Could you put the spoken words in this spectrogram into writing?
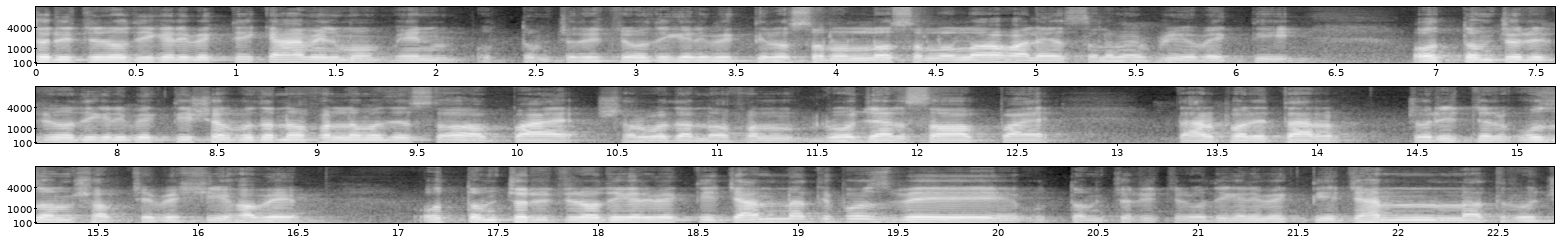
চরিত্রের অধিকারী ব্যক্তি কামিল মুমিন। উত্তম চরিত্রের অধিকারী ব্যক্তি রসল্লাহ সাল্লাহ আলাইসাল্লামের প্রিয় ব্যক্তি। উত্তম চরিত্রের অধিকারী ব্যক্তি সর্বদা নফল নামাজের সব পায়, সর্বদা নফল রোজার সব পায়। তারপরে তার চরিত্রের ওজন সবচেয়ে বেশি হবে। উত্তম চরিত্রের অধিকারী ব্যক্তি জান্নাতে পৌঁছবে, উত্তম চরিত্রের অধিকারী ব্যক্তি জান্নাত উচ্চ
